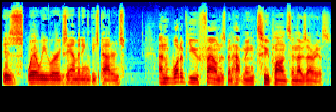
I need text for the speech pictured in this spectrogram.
is where we were examining these patterns. And what have you found has been happening to plants in those areas?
